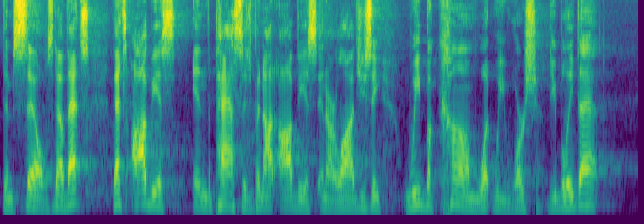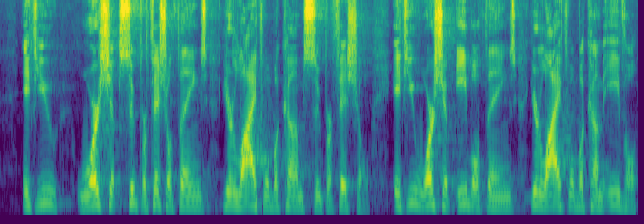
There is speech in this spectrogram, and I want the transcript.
themselves. Now, that's, that's obvious in the passage, but not obvious in our lives. You see, we become what we worship. Do you believe that? If you worship superficial things, your life will become superficial. If you worship evil things, your life will become evil.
